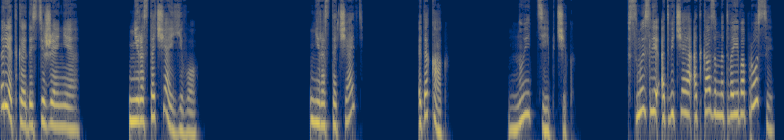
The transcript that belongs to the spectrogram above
Редкое достижение. Не расточай его». «Не расточать? Это как?» «Ну и типчик. В смысле, отвечая отказом на твои вопросы?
